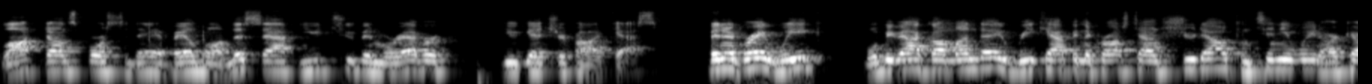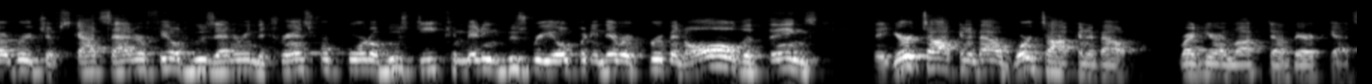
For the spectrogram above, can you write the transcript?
Locked On Sports Today available on this app, YouTube, and wherever you get your podcasts. Been a great week. We'll be back on Monday, recapping the crosstown shootout, continuing our coverage of Scott Satterfield, who's entering the transfer portal, who's decommitting, who's reopening their recruitment, all the things that you're talking about, we're talking about right here on Locked On Bearcats.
